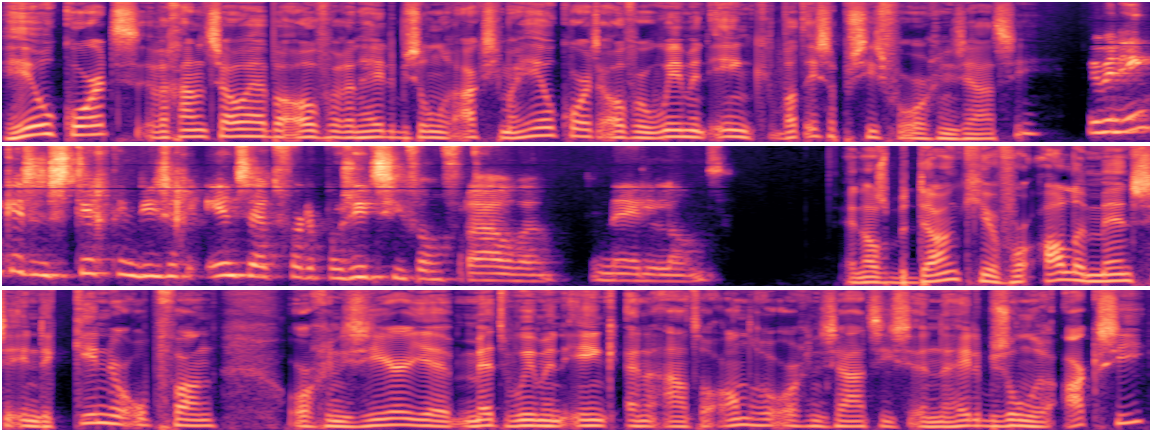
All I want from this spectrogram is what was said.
Heel kort, we gaan het zo hebben over een hele bijzondere actie, maar heel kort over Women Inc. Wat is dat precies voor organisatie? Women Inc. is een stichting die zich inzet voor de positie van vrouwen in Nederland. En als bedankje voor alle mensen in de kinderopvang organiseer je met Women Inc. en een aantal andere organisaties een hele bijzondere actie.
